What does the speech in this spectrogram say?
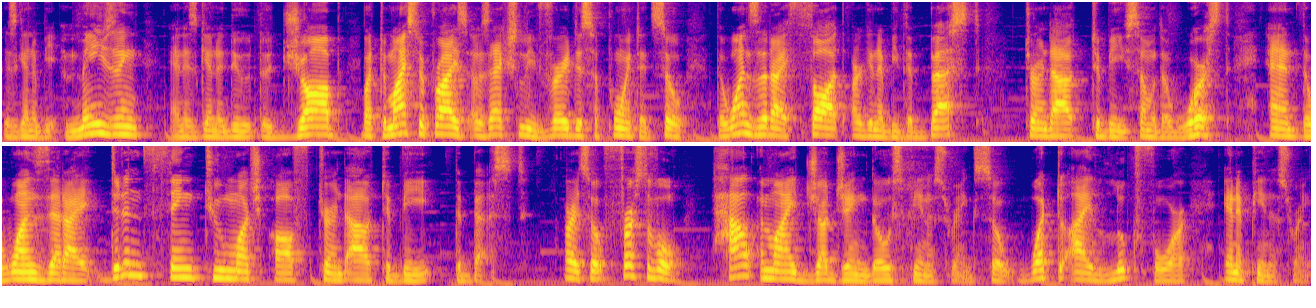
is gonna be amazing and is gonna do the job, but to my surprise, I was actually very disappointed. So the ones that I thought are gonna be the best turned out to be some of the worst, and the ones that I didn't think too much of turned out to be the best. All right, so first of all, how am I judging those penis rings? So what do I look for in a penis ring?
